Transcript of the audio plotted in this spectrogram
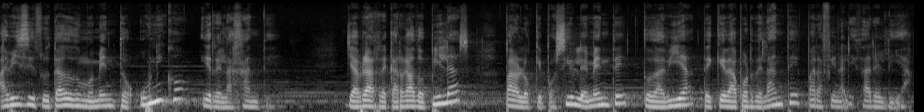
habéis disfrutado de un momento único y relajante. Ya habrás recargado pilas para lo que posiblemente todavía te queda por delante para finalizar el día.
